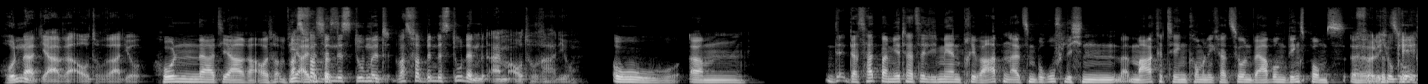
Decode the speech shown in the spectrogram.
100 Jahre Autoradio. 100 Jahre Auto. Wie was verbindest du mit, was verbindest du denn mit einem Autoradio? Oh, ähm, das hat bei mir tatsächlich mehr einen privaten als einen beruflichen Marketing, Kommunikation, Werbung, Dingsbums äh, Völlig Bezug, okay.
